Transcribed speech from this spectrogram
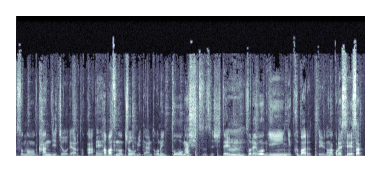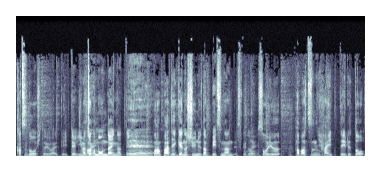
その幹事長であるとか、派閥の長みたいなところに党が出して、うん、それを議員に配るっていうのがこれ政策活動費と言われていて今ちょっと問題になっていて、はいこのパーティー券の収入とは別なんですけど、はい、そういう派閥に入っていると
